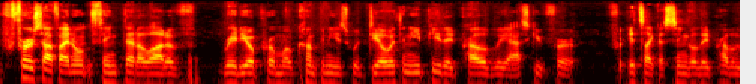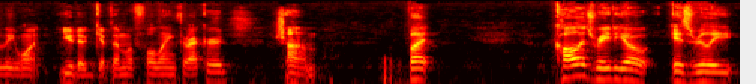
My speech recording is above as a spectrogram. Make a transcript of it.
first off, I don't think that a lot of radio promo companies would deal with an EP. They'd probably ask you for, for it's like a single. They'd probably want you to give them a full length record. Sure. Um, but college radio is really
